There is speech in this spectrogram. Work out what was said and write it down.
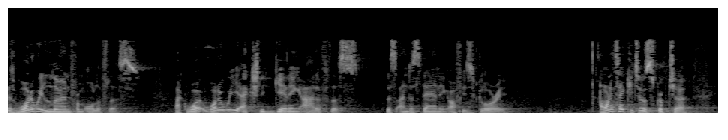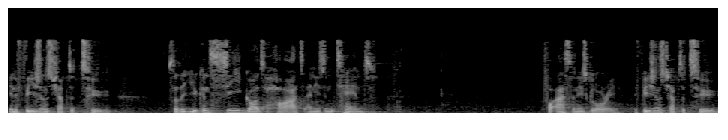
is what do we learn from all of this? Like what, what are we actually getting out of this, this understanding of his glory? I want to take you to a scripture in Ephesians chapter 2 so that you can see God's heart and his intent for us and his glory. Ephesians chapter 2,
